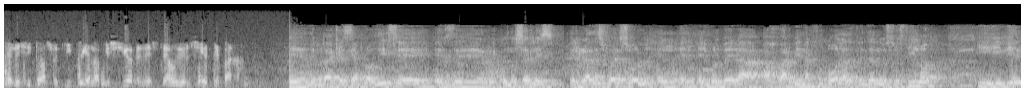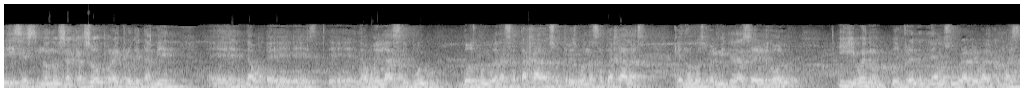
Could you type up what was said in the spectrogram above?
Felicitó a su equipo y a la afición en este audio el 7, pana. Eh, de verdad que es de aplaudirse, es de reconocerles el gran esfuerzo, el, volver a, jugar bien al fútbol, a defender nuestro estilo. Y bien dices, no nos alcanzó, por ahí creo que también eh, eh, este, hace dos muy buenas atajadas o tres buenas atajadas que no nos permiten hacer el gol. Y bueno, enfrente teníamos un gran rival como es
